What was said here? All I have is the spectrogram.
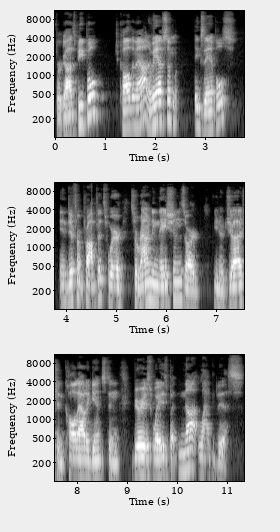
for God's people to call them out. And we have some examples in different prophets where surrounding nations are, you know, judged and called out against in various ways, but not like this.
